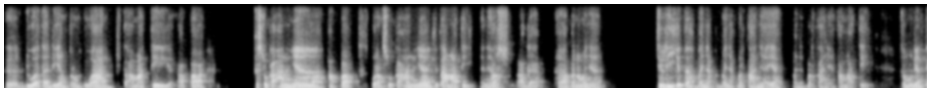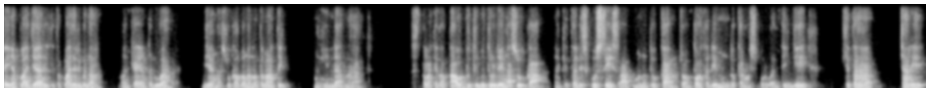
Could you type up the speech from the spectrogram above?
kedua tadi yang perempuan, kita amati apa kesukaannya, apa kurang sukaannya, kita amati. Ini harus agak apa namanya jeli kita banyak banyak bertanya ya, banyak bertanya, amati. Kemudian P-nya pelajari, kita pelajari benar. Kayak yang kedua, dia nggak suka banget matematik, menghindar. Nah, setelah kita tahu betul-betul dia nggak suka, nah kita diskusi saat menentukan, contoh tadi menentukan masuk perguruan tinggi, kita cari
